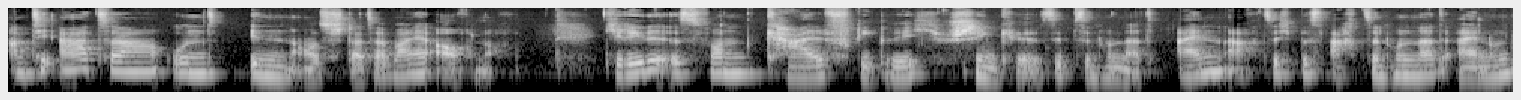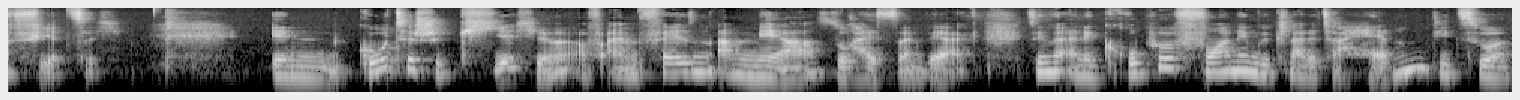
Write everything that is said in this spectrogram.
am Theater und Innenausstatter war er auch noch. Die Rede ist von Karl Friedrich Schinkel 1781 bis 1841 in Gotische Kirche auf einem Felsen am Meer, so heißt sein Werk, sehen wir eine Gruppe vornehm gekleideter Herren, die zur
